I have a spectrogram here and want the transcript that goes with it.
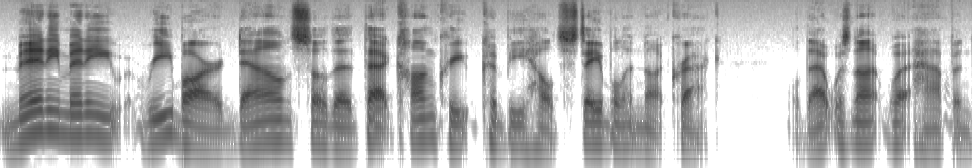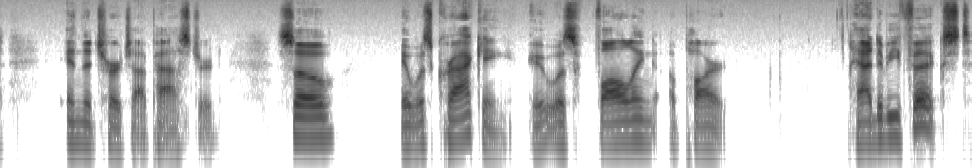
many, many rebar down so that that concrete could be held stable and not crack. Well, that was not what happened in the church I pastored. So it was cracking, it was falling apart, had to be fixed.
